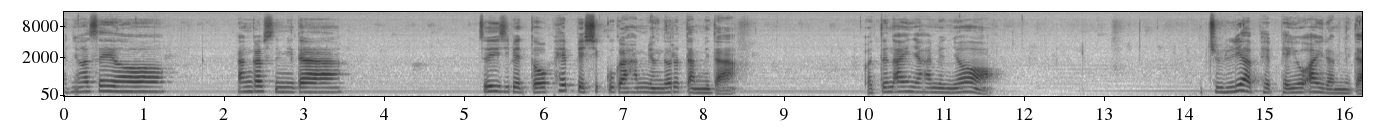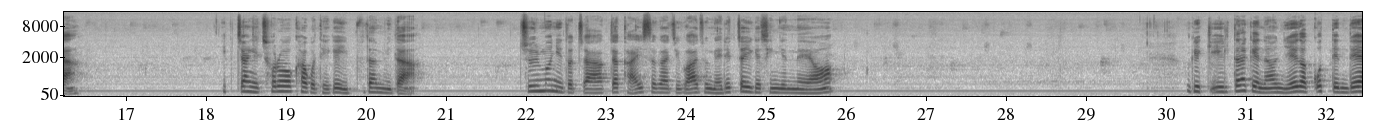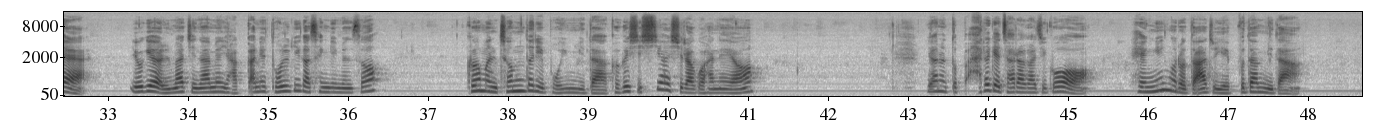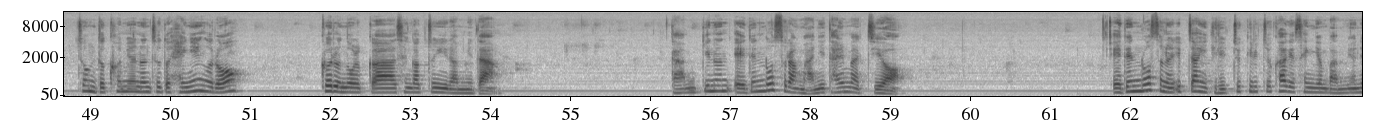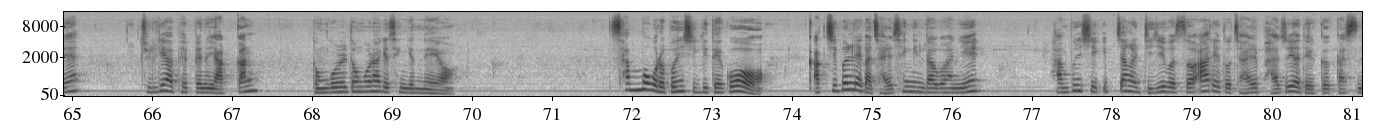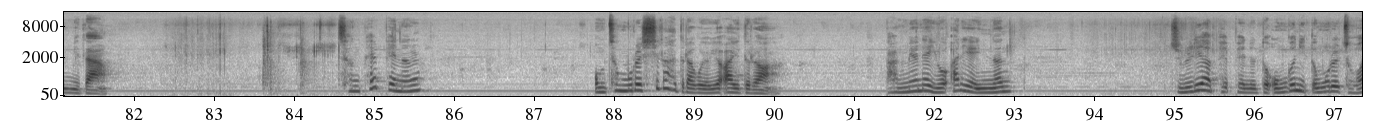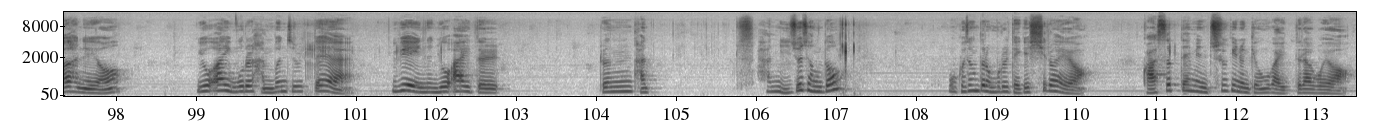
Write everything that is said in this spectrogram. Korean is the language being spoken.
안녕하세요. 반갑습니다. 저희 집에 또 페페 식구가 한 명 늘었답니다. 어떤 아이냐 하면요. 줄리아 페페 요 아이랍니다. 입장이 초록하고 되게 이쁘답니다. 줄무늬도 쫙쫙 가 있어가지고 아주 매력적이게 생겼네요. 이게 길다랗게 나온 얘가 꽃대인데 여기에 얼마 지나면 약간의 돌기가 생기면서 검은 점들이 보입니다. 그것이 씨앗이라고 하네요. 얘는 또 빠르게 자라가지고 행잉으로도 아주 예쁘답니다. 좀 더 크면은 저도 행잉으로 걸어 놓을까 생각 중이랍니다. 닮기는 에덴 로스랑 많이 닮았지요. 에덴 로스는 입장이 길쭉길쭉하게 생긴 반면에 줄리아 페페는 약간 동글동글하게 생겼네요. 삽목으로 번식이 되고 깍지벌레가 잘 생긴다고 하니 한 분씩 입장을 뒤집어서 아래도 잘 봐줘야 될 것 같습니다. 청페페는 엄청 물을 싫어하더라고요, 이 아이들은. 반면에 요 아래에 있는 줄리아 페페는 또 온건히 또 물을 좋아하네요. 요 아이 물을 한 번 줄 때 위에 있는 요 아이들은 한, 한 2주 정도? 뭐 그 정도로 물을 되게 싫어해요. 과습 때문에 죽이는 경우가 있더라고요.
